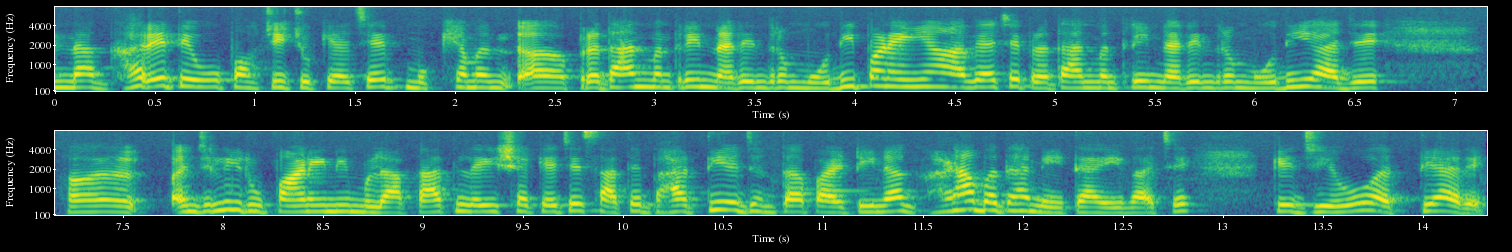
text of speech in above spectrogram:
એમના ઘરે તેઓ પહોંચી ચૂક્યા છે. મુખ્યમંત્રી પ્રધાનમંત્રી નરેન્દ્ર મોદી પણ અહીંયા આવ્યા છે. પ્રધાનમંત્રી નરેન્દ્ર મોદી આજે અંજલિ રૂપાણીની મુલાકાત લઈ શકે છે. સાથે ભારતીય જનતા પાર્ટીના ઘણા બધા નેતા એવા છે કે જેઓ અત્યારે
